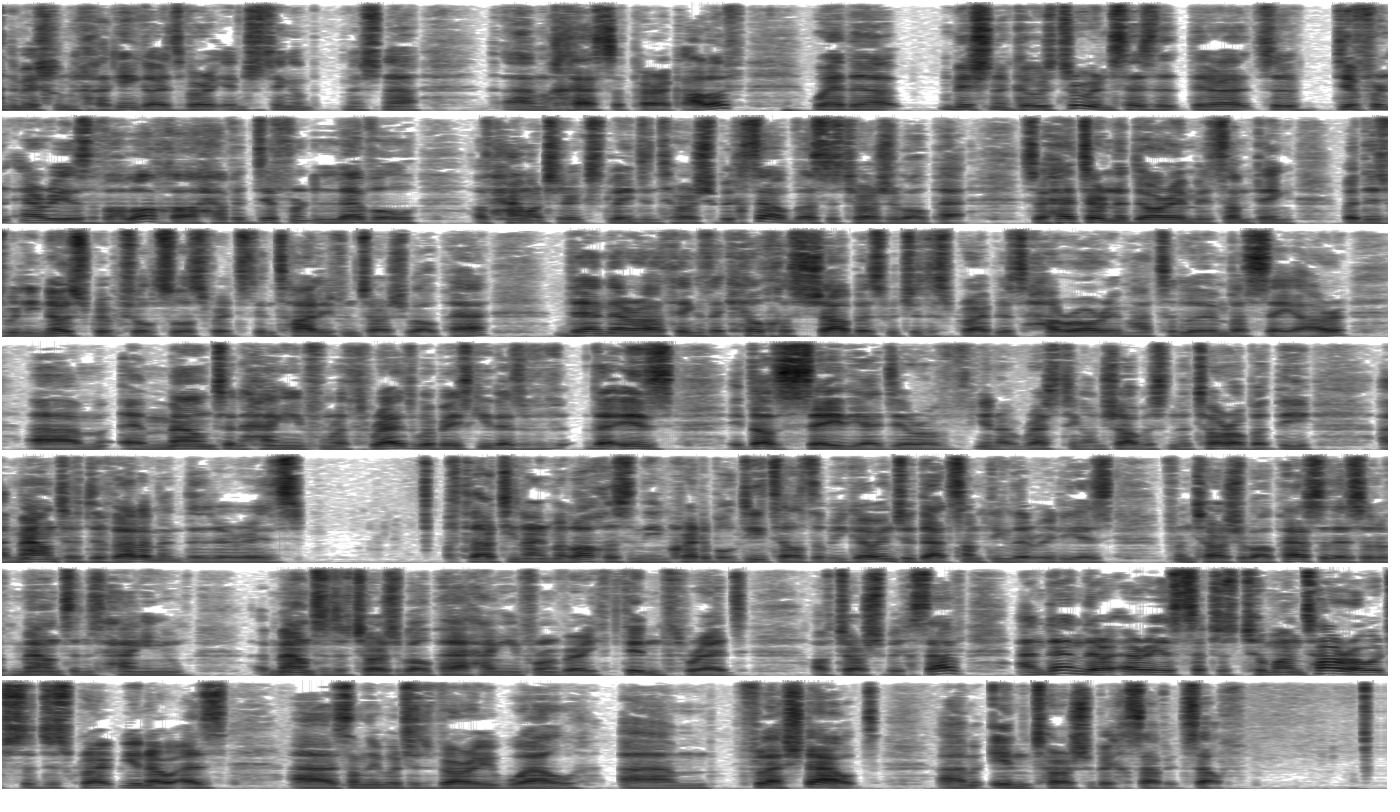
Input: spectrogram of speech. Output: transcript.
in the Mishnah Chagiga it's very interesting. Mishnah um, Ches of Perek Aleph, where the Mishnah goes through and says that there are sort of different areas of halacha have a different level of how much are explained in Torah Shabbat versus Torah Sheba'al Peh. So Heter Nadarim is something where there's really no scriptural source for it, it's entirely from Torah Sheba'al Peh. Then there are things like Hilchos Shabbos, which are described as Harorim Hataluim Baseyar, um, a mountain hanging from a thread, where basically there's there is it does say the idea of you know resting on Shabbos in the Torah, but the amount of development that there is 39 malachas and the incredible details that we go into, that's something that really is from Torah Sheba'al Peh. So there's sort of mountains hanging, uh, mountains of Torah Sheba'al Peh hanging from a very thin thread of Torah Shabbat And then there are areas such as Tumantara, which are described, you know, as uh, something which is very well um, fleshed out um, in Torah Shabbat itself.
